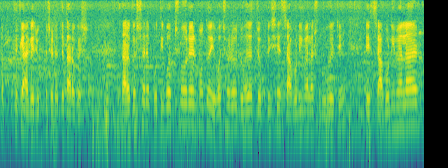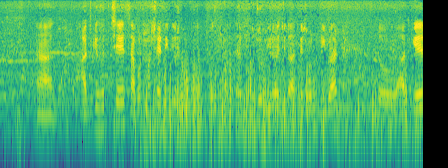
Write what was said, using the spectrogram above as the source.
সব থেকে আগে যুক্ত সেটা হচ্ছে তারকেশ্বর। তারকেশ্বরে প্রতি বছরের মতো এবছরেও দু হাজার চব্বিশে শ্রাবণী মেলা শুরু হয়েছে। এই শ্রাবণী মেলার আজকে হচ্ছে শ্রাবণ মাসের দ্বিতীয় সপ্তাহ, প্রথম সপ্তাহে প্রচুর ভিড় হয়েছিল। আজকে শনিবার তো আজকের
